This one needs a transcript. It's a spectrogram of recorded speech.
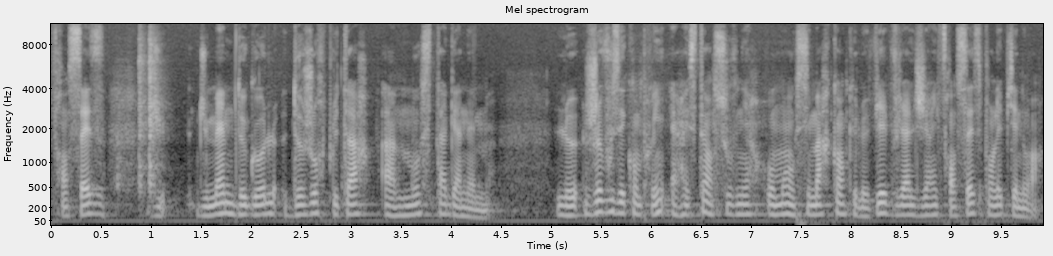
française du, du, même De Gaulle deux jours plus tard à Mostaganem. Le Je vous ai compris est resté un souvenir au moins aussi marquant que le Vive l'Algérie française pour les pieds noirs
